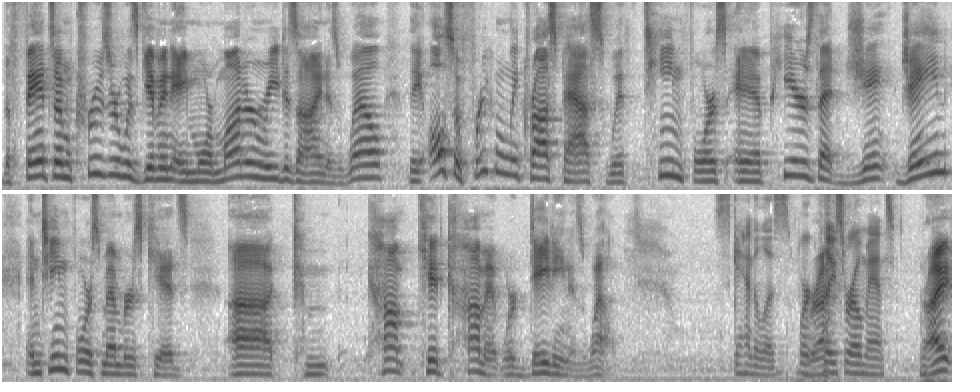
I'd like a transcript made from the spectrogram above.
The Phantom Cruiser was given a more modern redesign as well. They also frequently cross paths with Teen Force, and it appears that Jane and Teen Force members' kids, uh, com- com- Kid Comet, were dating as well Scandalous workplace romance. right?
